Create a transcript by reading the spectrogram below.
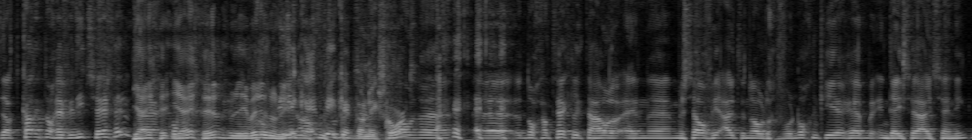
dat kan ik nog even niet zeggen. Jij, jij Ger? Je weet het nog niet. Ik, ik, ik heb nog niks gehoord. Gewoon, uh, uh, het nog aantrekkelijk te houden en mezelf weer uit te nodigen voor nog een keer in deze uitzending.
